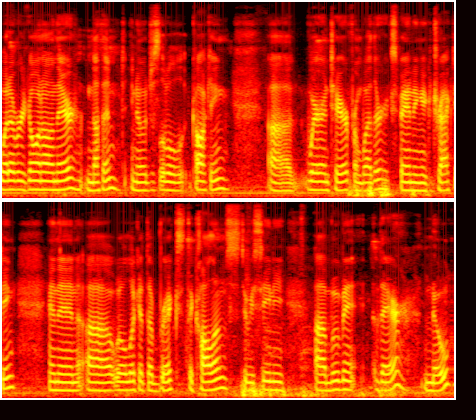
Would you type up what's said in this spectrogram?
whatever's going on there, nothing, you know, just a little caulking, uh, wear and tear from weather, expanding and contracting. And then uh, we'll look at the bricks, the columns. Do we see any uh, movement there? No.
